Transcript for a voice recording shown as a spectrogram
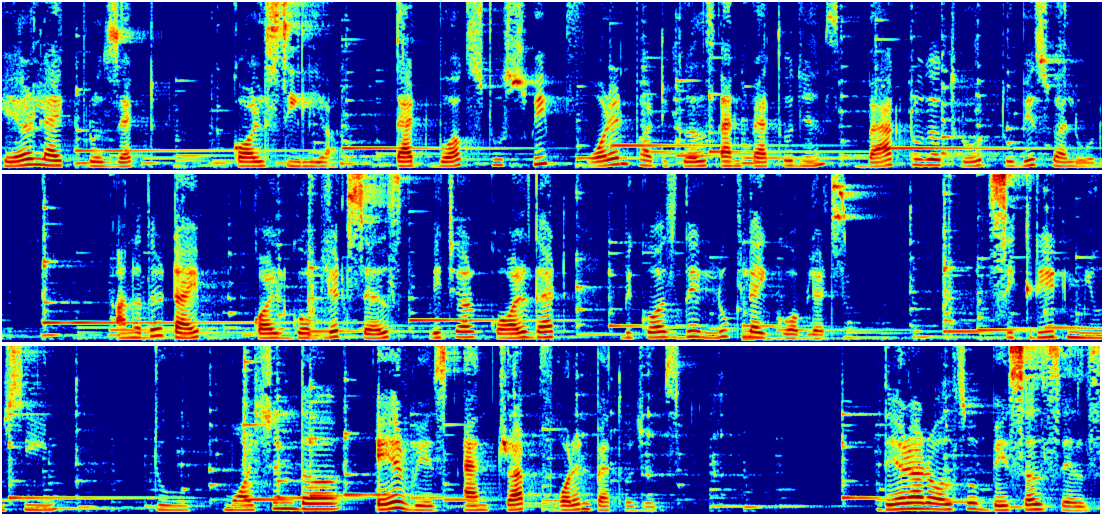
hair like project called cilia that works to sweep foreign particles and pathogens back to the throat to be swallowed. Another type called goblet cells which are called that because they look like goblets secrete mucin to moisten the airways and trap foreign pathogens. There are also basal cells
